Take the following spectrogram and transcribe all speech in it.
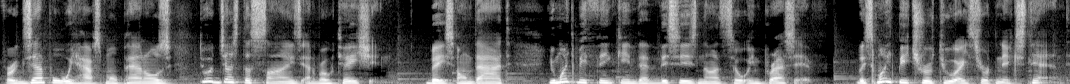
For example, we have small panels to adjust the size and rotation. Based on that, you might be thinking that this is not so impressive. This might be true to a certain extent,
